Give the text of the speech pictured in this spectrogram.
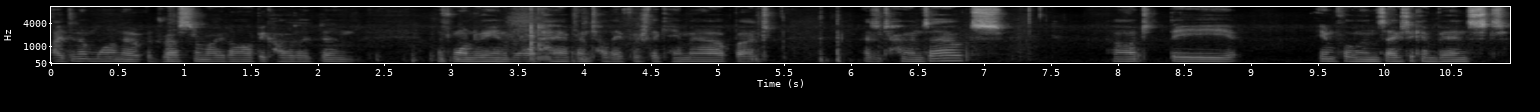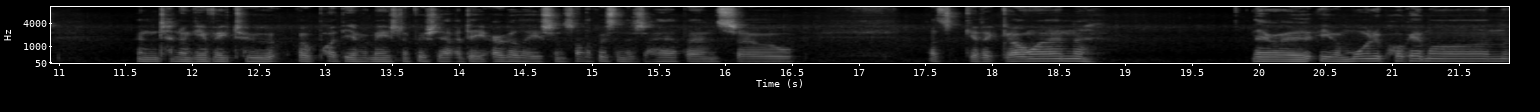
I didn't want to address them right off because I didn't I was wondering what happened until they officially came out. But as it turns out, uh, the influence actually convinced Nintendo Game Freak to uh, put the information officially out a day early, so it's not the first time this has happened. So let's get it going. There are even more new Pokemon,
